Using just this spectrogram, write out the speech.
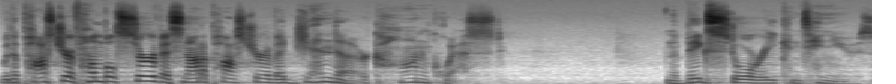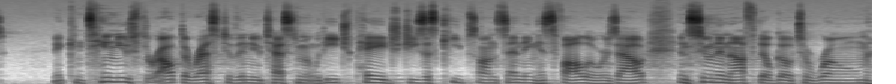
with a posture of humble service, not a posture of agenda or conquest. And the big story continues And it continues throughout the rest of the New Testament. With each page, Jesus keeps on sending his followers out, and soon enough, they'll go to Rome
